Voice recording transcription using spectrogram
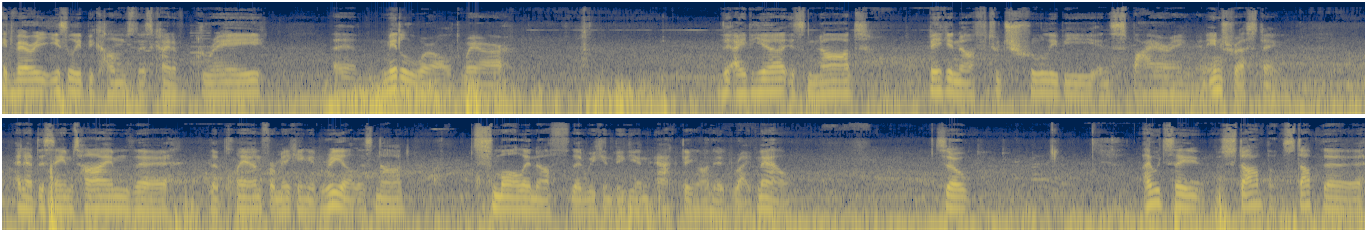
it very easily becomes this kind of gray uh, middle world where the idea is not big enough to truly be inspiring and interesting. And at the same time, the, the plan for making it real is not small enough that we can begin acting on it right now. So, I would say stop stop the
